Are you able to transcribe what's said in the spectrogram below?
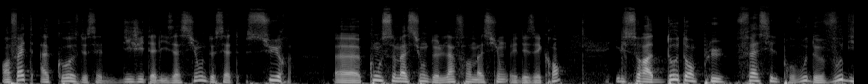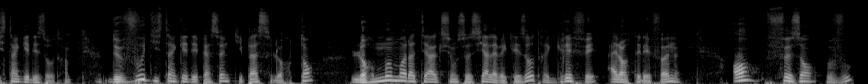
En fait, à cause de cette digitalisation, de cette surconsommation de l'information et des écrans, il sera d'autant plus facile pour vous de vous distinguer des autres, de vous distinguer des personnes qui passent leur temps, leur moment d'interaction sociale avec les autres greffés à leur téléphone, en faisant vous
